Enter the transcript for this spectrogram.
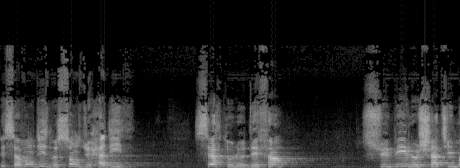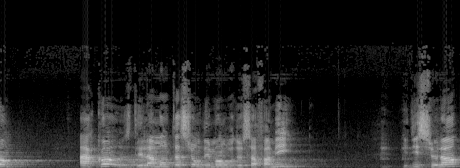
Les savants disent le sens du hadith. Certes, le défunt subit le châtiment à cause des lamentations des membres de sa famille. Ils disent cela,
